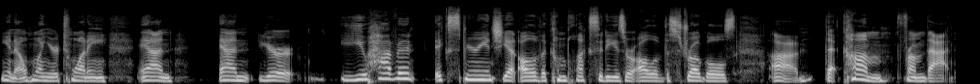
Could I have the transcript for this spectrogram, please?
you know when you're 20 and and you're you haven't experienced yet all of the complexities or all of the struggles um, that come from that.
